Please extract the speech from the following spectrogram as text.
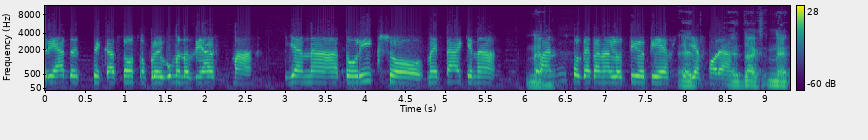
30% το προηγούμενο διάστημα για να το ρίξω μετά και να Ναι. φανεί στον καταναλωτή ότι έχει Ε, διαφορά. εντάξει, ναι, Ε,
